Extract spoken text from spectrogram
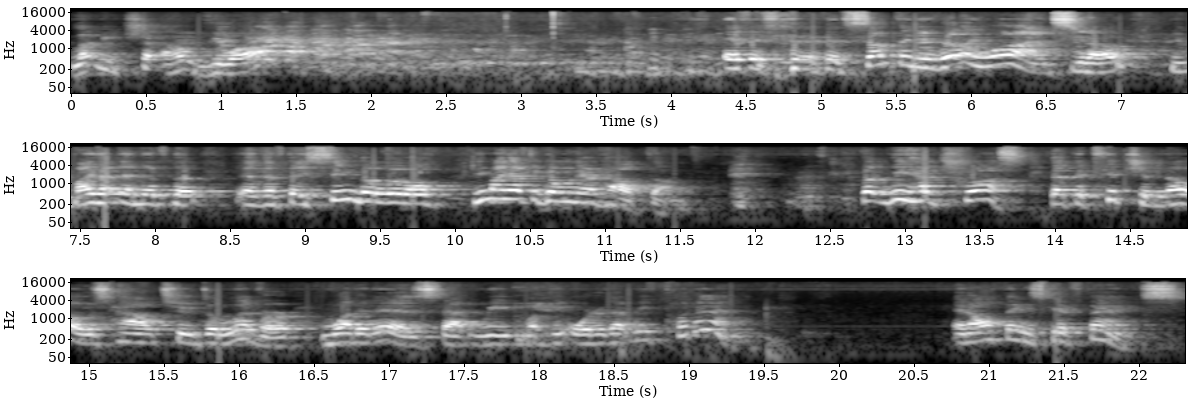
Let me check. Oh, you are? if, it's, if it's something you really want, you know, you might have, and if the and if they seem a little, you might have to go in there and help them. But we have trust that the kitchen knows how to deliver what it is that we, what the order that we put in. And all things, give thanks.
